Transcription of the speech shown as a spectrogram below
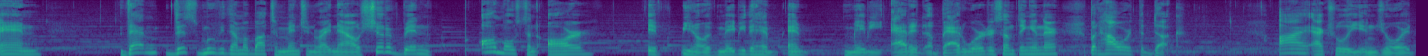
and that this movie that I'm about to mention right now should have been almost an R if you know if maybe they had and maybe added a bad word or something in there but howard the duck. I actually enjoyed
